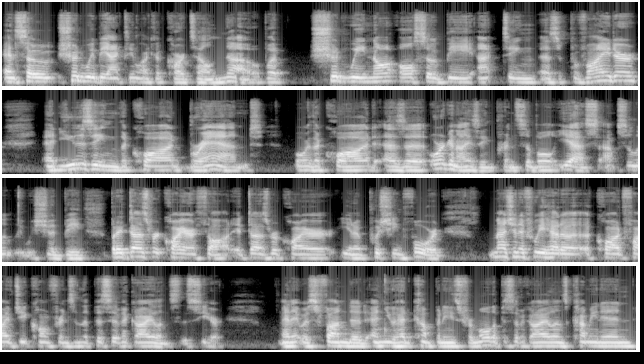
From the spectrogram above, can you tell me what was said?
And so should we be acting like a cartel? No. But should we not also be acting as a provider and using the quad brand or the quad as an organizing principle yes absolutely we should be. But it does require thought. It does require you know pushing forward. Imagine if we had a, a quad 5g conference in the pacific islands this year and it was funded and you had companies from all the pacific islands coming in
